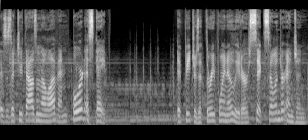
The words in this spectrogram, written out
This is a 2011 Ford Escape. It features a 3.0-liter six-cylinder engine,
